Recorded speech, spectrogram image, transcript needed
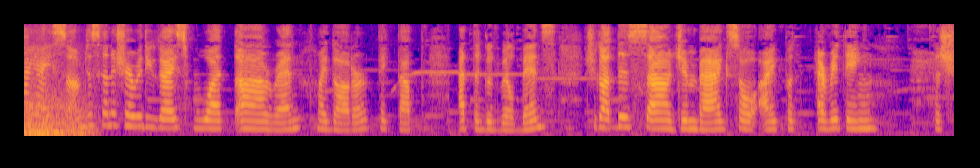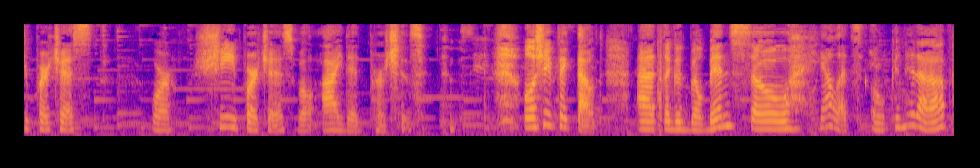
Hi guys, so I'm just gonna share with you guys what uh, Ren, my daughter, picked up at the Goodwill bins. She got this uh, gym bag, so I put everything that she purchased, or she purchased, well I did purchase, well, she picked out at the Goodwill bins. So yeah, let's open it up.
